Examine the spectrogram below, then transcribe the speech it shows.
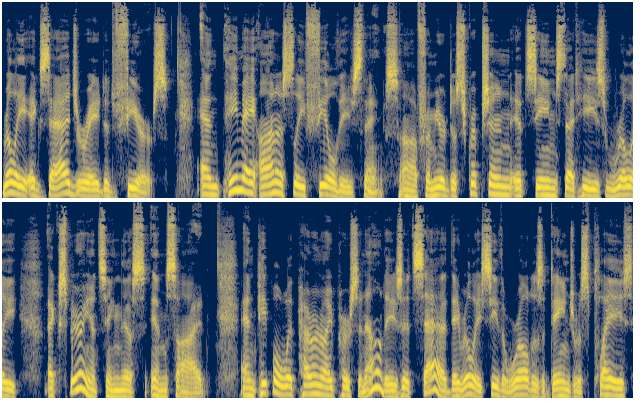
really exaggerated fears. And he may honestly feel these things. Uh, from your description, it seems that he's really experiencing this inside. And people with paranoid personalities, it's sad. They really see the world as a dangerous place.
